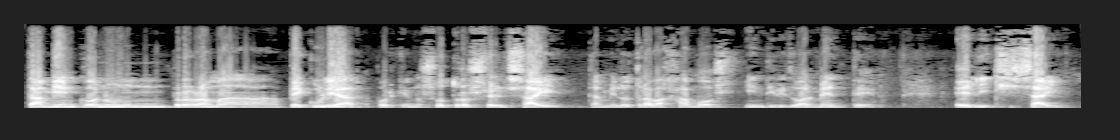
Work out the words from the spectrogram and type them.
también con un programa peculiar, porque nosotros el SAI también lo trabajamos individualmente, el ICHISAI,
